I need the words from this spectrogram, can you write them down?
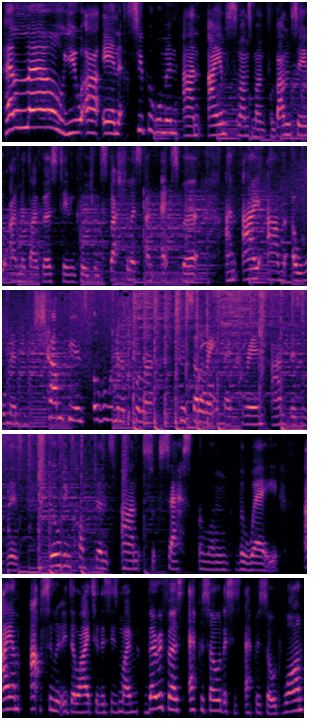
Hello, you are in Superwoman, and I am Samantha Lubanzu. I'm a diversity and inclusion specialist and expert, and I am a woman who champions other women of colour to accelerate in their careers and businesses, building confidence and success along the way. I am absolutely delighted. This is my very first episode. This is episode one.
